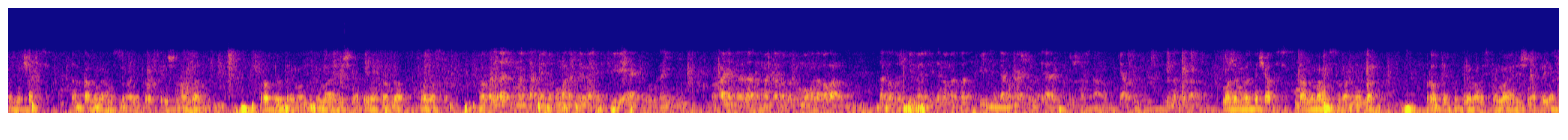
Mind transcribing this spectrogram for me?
визначатися? Так, на голосування. Проект рішення за. Проти утримались. Немає. Рішення прийнято одноголосно. Про передачу гуманітарної допомоги отриманої від філії ЕКТ в Україні. Прохання передати гуманітарну допомогу на баланс закладу шкільної освіти номер 28 для покращення. Дякую. Згідно. Можемо визначатися. Ставлю на голосування за. Проти утримались. Немає. Рішення прийнято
